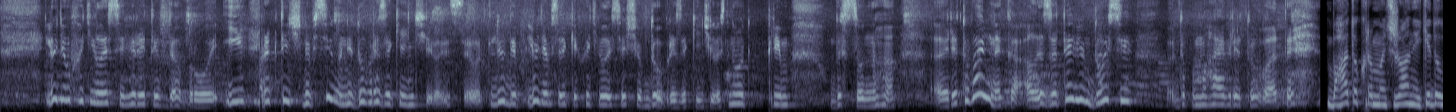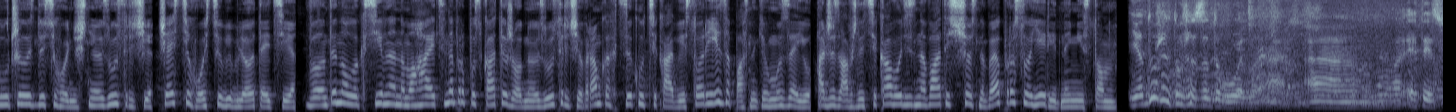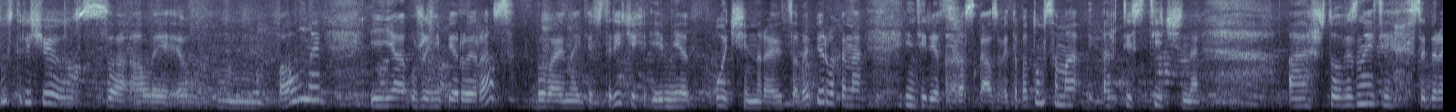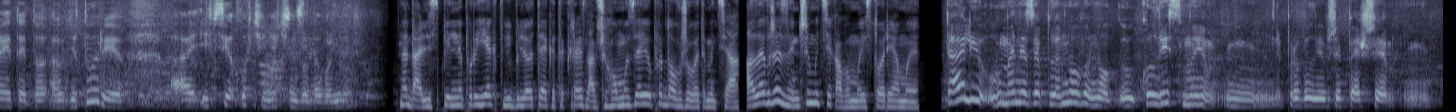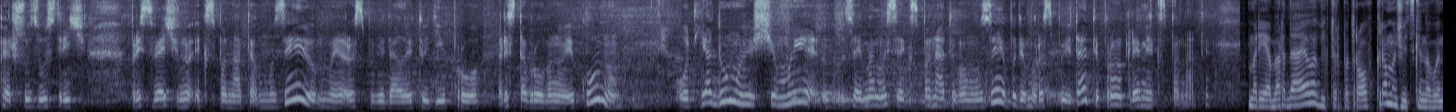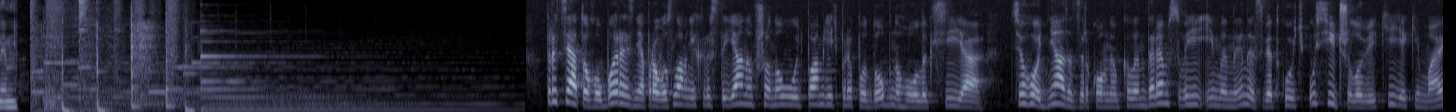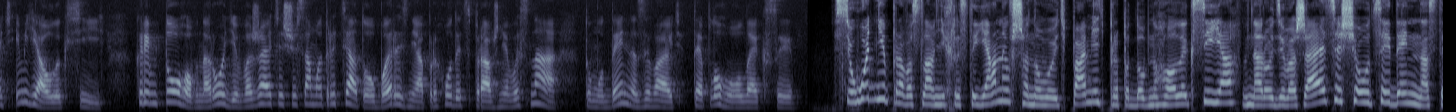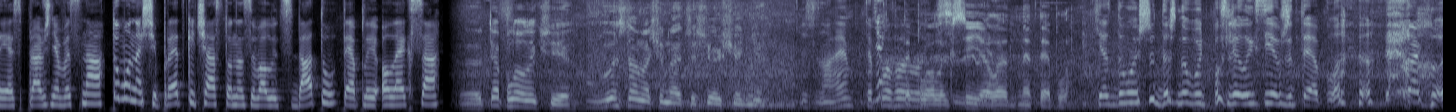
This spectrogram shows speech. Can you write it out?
людям хотілося вірити в добро. І практично всі вони добре закінчилися. От люди, людям все-таки хотілося, щоб добре закінчилось. Ну от крім безсонного е, рятувальника, але зате він досі допомагає врятувати. Багато кременчужан, які долучились до сьогоднішньої зустрічі, часті гості у бібліотеці. Валентина Олексіївна намагається не пропускати жодної зустрічі в рамках циклу цікаві історії запасників музею, адже завжди цікаво дізнаватись щось нове про своє рідне місто. Я дуже дуже задоволена е, цією зустрічю з Аллой Павловной. И я уже не первый раз бываю на этих встречах, и мне очень нравится. Во-первых, она интересно рассказывает, а потом сама артистична. А что, вы знаете, собирает эту аудиторию, а, и все очень-очень задовольны. Надалі спільний проєкт бібліотеки та краєзнавчого музею продовжуватиметься, але вже з іншими цікавими історіями. Далі у мене заплановано, е, колись ми провели вже перше, першу зустріч, присвячену експонатам музею. Ми розповідали тоді про реставровану ікону. От я думаю, що ми е, займемося експонатами музею, будемо розповідати про окремі експонати. Марія Бардаєва, Віктор Петров, Кременчуцькі новини. 30 березня православні християни вшановують пам'ять преподобного Олексія. Цього дня за церковним календарем свої іменини святкують усі чоловіки, які мають ім'я Олексій. Крім того, в народі вважається, що саме 30 березня приходить справжня весна, тому день називають теплого Олекси. Сьогодні православні християни вшановують пам'ять преподобного Олексія. В народі вважається, що у цей день настає справжня весна, тому наші предки часто називали цю дату Теплий Олекса. Тепло Олексія. Весна починається з сьогоднішнього дня. Знаем. Теплого, Тепло Олексія, але не тепло. Я думаю, що должно бути після Олексія вже тепло.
